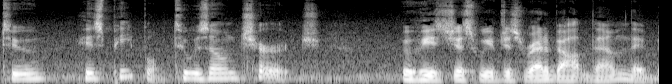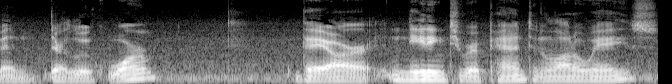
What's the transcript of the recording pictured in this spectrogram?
to his people, to his own church, who he's just we've just read about them. They've been they're lukewarm. They are needing to repent in a lot of ways.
